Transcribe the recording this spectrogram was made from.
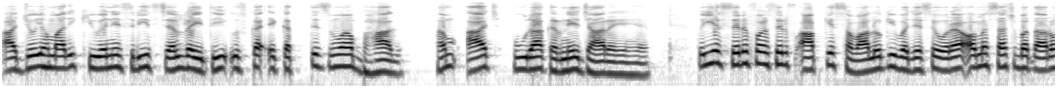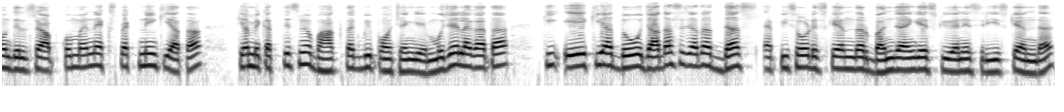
आज जो हमारी क्यू एन ए सीरीज़ चल रही थी, उसका इकतीसवां भाग हम आज पूरा करने जा रहे हैं। तो ये सिर्फ़ और सिर्फ़ आपके सवालों की वजह से हो रहा है और मैं सच बता रहा हूँ, दिल से आपको, मैंने एक्सपेक्ट नहीं किया था कि हम इकतीसवें भाग तक भी पहुँचेंगे। मुझे लगा था कि एक या दो, ज़्यादा से ज़्यादा दस एपिसोड इसके अंदर बन जाएँगे इस क्यू एन ए सीरीज़ के अंदर।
